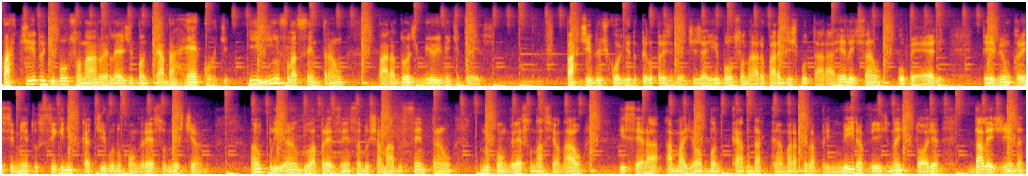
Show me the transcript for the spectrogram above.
Partido de Bolsonaro elege bancada recorde e infla Centrão para 2023. Partido escolhido pelo presidente Jair Bolsonaro para disputar a reeleição, o PL, teve um crescimento significativo no Congresso neste ano, ampliando a presença do chamado Centrão no Congresso Nacional e será a maior bancada da Câmara pela primeira vez na história da legenda,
